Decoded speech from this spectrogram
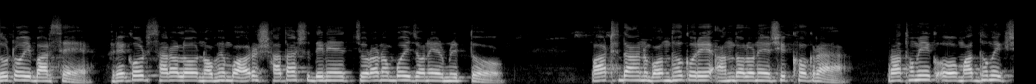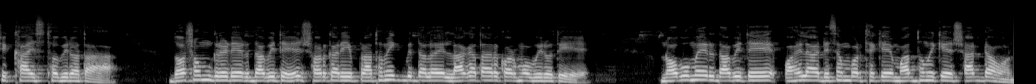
দুটোই বাড়ছে। রেকর্ড ছাড়ালো নভেম্বর সাতাশ দিনে চুরানব্বই জনের মৃত্যু। পাঠদান বন্ধ করে আন্দোলনে শিক্ষকরা, প্রাথমিক ও মাধ্যমিক শিক্ষায় স্থবিরতা। দশম গ্রেডের দাবিতে সরকারি প্রাথমিক বিদ্যালয়ে লাগাতার কর্মবিরতি। নবমের দাবিতে পহেলা ডিসেম্বর থেকে মাধ্যমিকে শাটডাউন।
